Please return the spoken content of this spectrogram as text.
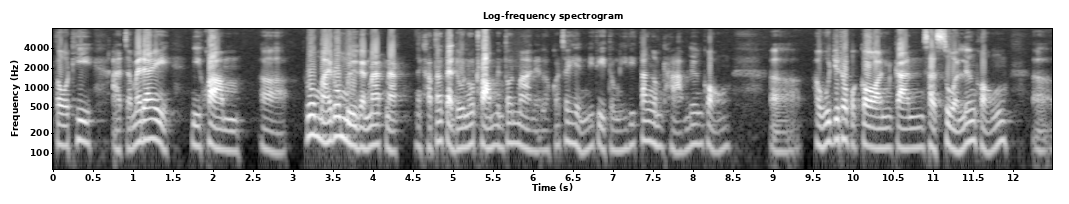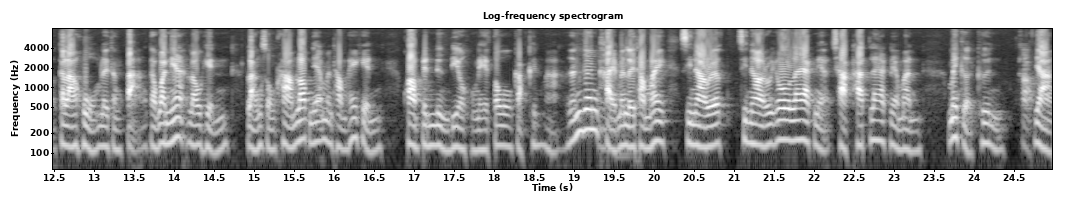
โตที่อาจจะไม่ได้มีความร่วมไม้ร่วมมือกันมากนักนะครับตั้งแต่โดนัลด์ทรัมป์เป็นต้นมาเนี่ยเราก็จะเห็นมิติตรงนี้ที่ตั้งคำถามเรื่องของอาวุธยุทโธปกรณ์ การสัดส่วนเรื่องของกลาโหมอะไรต่างๆ แต่วันนี้เราเห็นหลังสงครามรอบนี้มันทำให้เห็น ความเป็นหนึ่งเดียวของนาโตกลับขึ้นมาดังนั้นเงื่อนไขมันเลยทำให้ scenario scenario แรกเนี่ยฉากทัศน์แรกเนี่ยมันไม่เกิดขึ้นอย่าง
